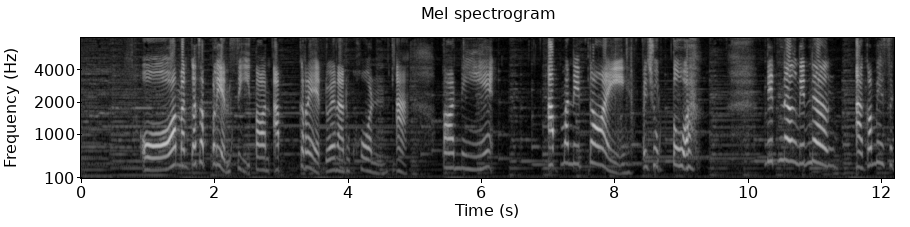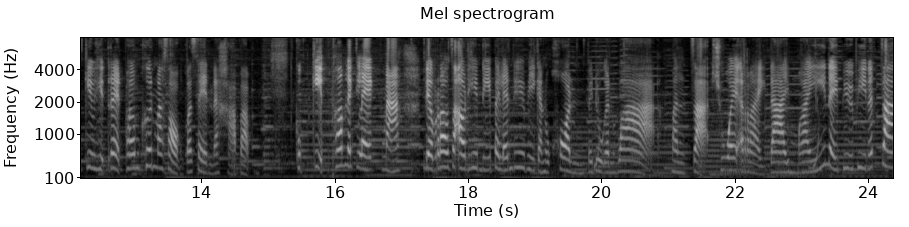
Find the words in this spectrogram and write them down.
2%โอ้มันก็จะเปลี่ยนสีตอนอัปเกรดด้วยนะทุกคน อะ ตอนนี้ อัพมานิดหน่อย ไปชุบตัว นิดนึงนิดนึงอะก็มีสกิลฮิตเรทเพิ่มขึ้นมา 2%นะคะแบบกรุบกริบเพิ่มเล็กๆนะ เดี๋ยวเราจะเอาทีมนี้ไปเล่น PVP กันทุกคนไปดูกันว่ามันจะช่วยอะไรได้ไหมใน PVP นะจ๊ะ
